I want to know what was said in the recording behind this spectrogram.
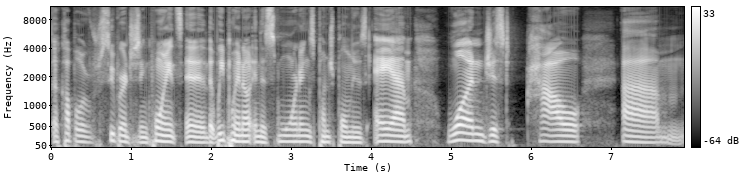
a couple of super interesting points uh, that we point out in this morning's Punchbowl News AM. One, just how um,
